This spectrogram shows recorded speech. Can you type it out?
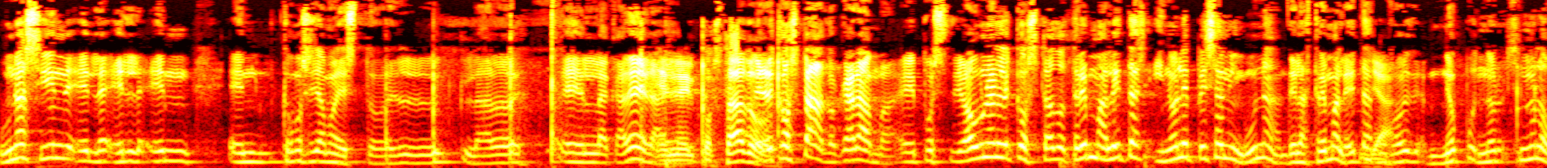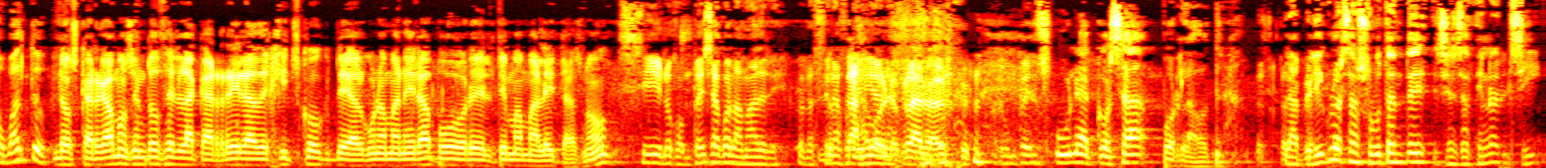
una así en, en, en- ¿cómo se llama esto? El- la, en la cadera. En el costado. En el costado, caramba. Eh, pues lleva una en el costado, tres maletas y no le pesa ninguna de las tres maletas. Ya. por favor. No, no, no lo aguanto. Nos cargamos entonces la carrera de Hitchcock de alguna manera por el tema maletas, ¿no? Sí, lo compensa con la madre, con la escena Ah, bueno, claro. Una cosa por la otra. La película es absolutamente sensacional. Sí,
